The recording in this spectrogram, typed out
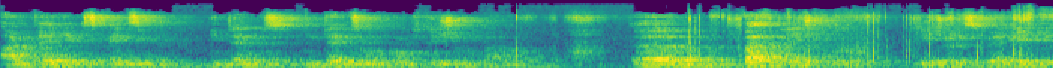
are very expensive in terms, in terms of computation power. Um, but nature is very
